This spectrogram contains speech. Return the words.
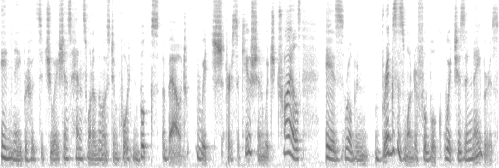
in neighborhood situations. Hence, one of the most important books about witch persecution, witch trials, is Robin Briggs's wonderful book, Witches and Neighbors,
